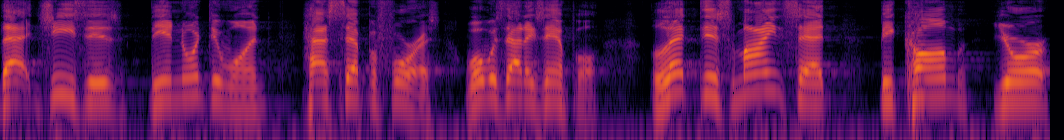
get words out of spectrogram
that Jesus, the anointed one, has set before us. What was that example? Let this mindset become your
